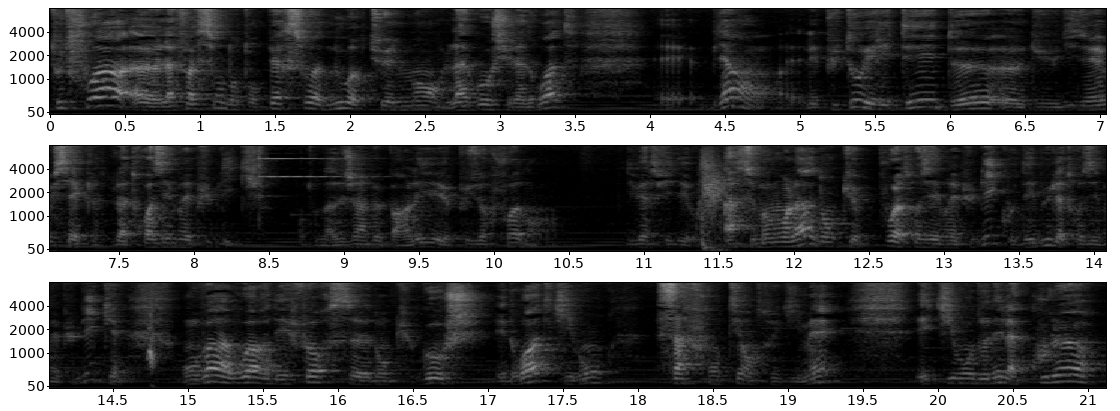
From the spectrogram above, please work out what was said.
Toutefois, euh, la façon dont on perçoit, nous, actuellement, la gauche et la droite, eh bien, elle est plutôt héritée de, euh, du 19e siècle, de la Troisième République, dont on a déjà un peu parlé plusieurs fois dans diverses vidéos. À ce moment-là, donc pour la Troisième République, au début de la Troisième République, on va avoir des forces donc gauche et droite qui vont s'affronter entre guillemets et qui vont donner la couleur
